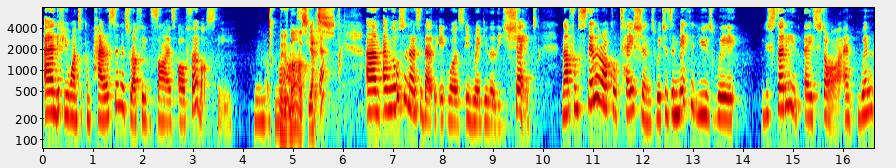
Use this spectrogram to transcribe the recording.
And if you want a comparison, it's roughly the size of Phobos, the moon of Mars. Moon of Mars, yes. Yeah? Um, and we also noted that it was irregularly shaped. Now, from stellar occultations, which is a method used where you study a star and when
